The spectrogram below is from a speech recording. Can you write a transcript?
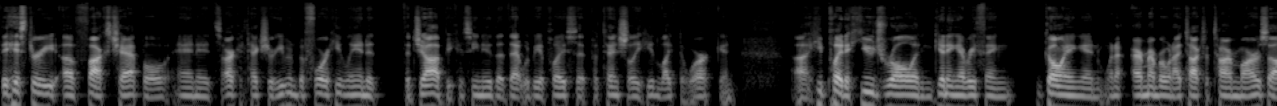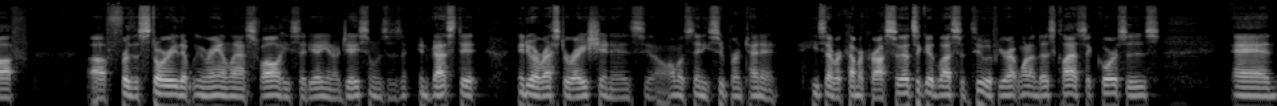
the history of Fox Chapel and its architecture even before he landed the job because he knew that that would be a place that potentially he'd like to work. And uh, he played a huge role in getting everything going. And when I, I remember when I talked to Tom Marzolf uh, for the story that we ran last fall, he said, "Yeah, you know, Jason was invested into a restoration as you know almost any superintendent he's ever come across." So that's a good lesson too. If you're at one of those classic courses, and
